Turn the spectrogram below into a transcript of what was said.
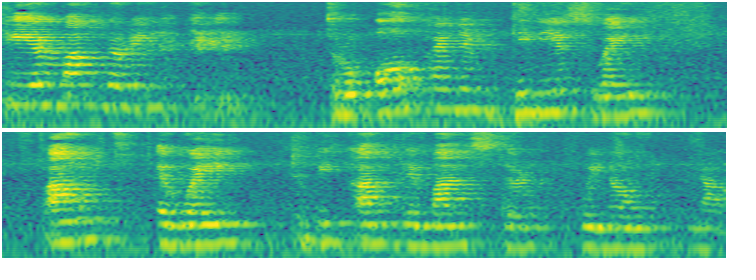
fear mongering, through all kinds of devious ways, found a way to become the monster we know now.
